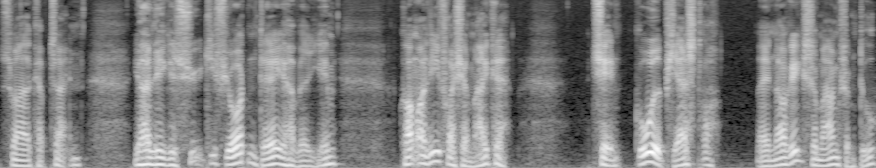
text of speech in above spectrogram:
svarede kaptajnen. Jeg har ligget syg de 14 dage, jeg har været hjemme. Kommer lige fra Jamaica. Tjent gode pjastre, men nok ikke så mange som du.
